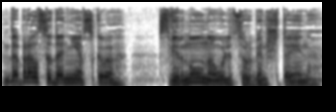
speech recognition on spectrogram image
Добрался до Невского, свернул на улицу Рубинштейна.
